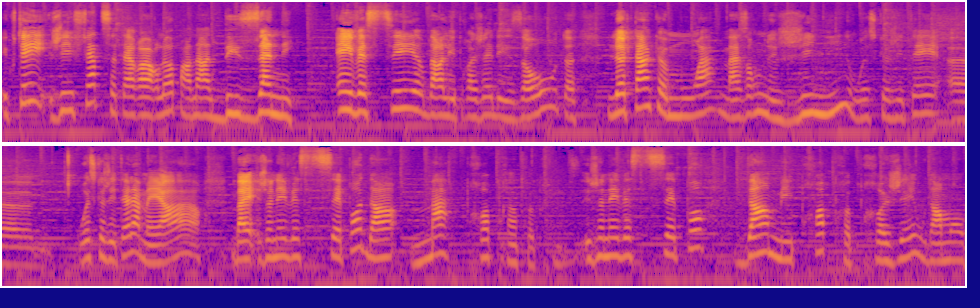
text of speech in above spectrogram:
Écoutez, j'ai fait cette erreur-là pendant des années investir dans les projets des autres. Le temps que moi, ma zone de génie, où est-ce que j'étais, euh, où est-ce que j'étais la meilleure, ben je n'investissais pas dans ma propre entreprise. Je n'investissais pas dans mes propres projets ou dans mon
